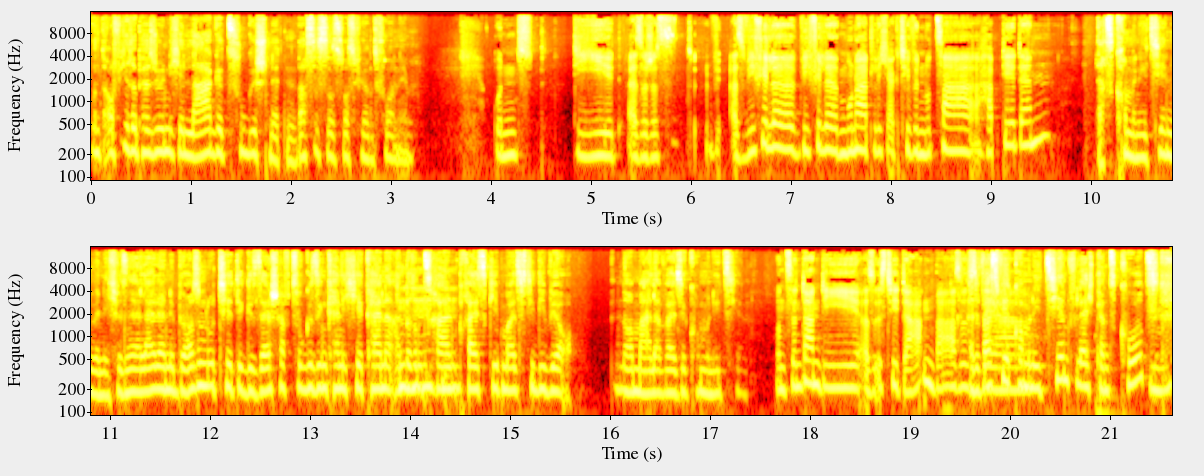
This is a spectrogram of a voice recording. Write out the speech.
und auf ihre persönliche Lage zugeschnitten. Das ist das, was wir uns vornehmen. Und die, also das, also wie viele, wie viele monatlich aktive Nutzer habt ihr denn? Das kommunizieren wir nicht. Wir sind ja leider eine börsennotierte Gesellschaft. So gesehen kann ich hier keine anderen mhm. Zahlen preisgeben als die, die wir normalerweise kommunizieren. Und sind dann die, also ist die Datenbasis. Also was wir kommunizieren, vielleicht ganz kurz, mhm.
